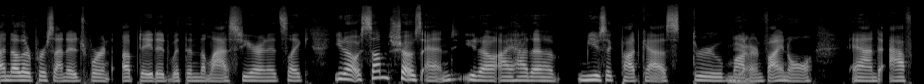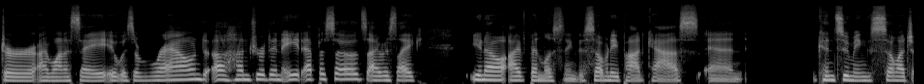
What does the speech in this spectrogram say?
another percentage weren't updated within the last year and it's like you know some shows end you know i had a music podcast through Yeah. modern vinyl and after i want to say it was around 108 episodes i was like you know i've been listening to so many podcasts and consuming so much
